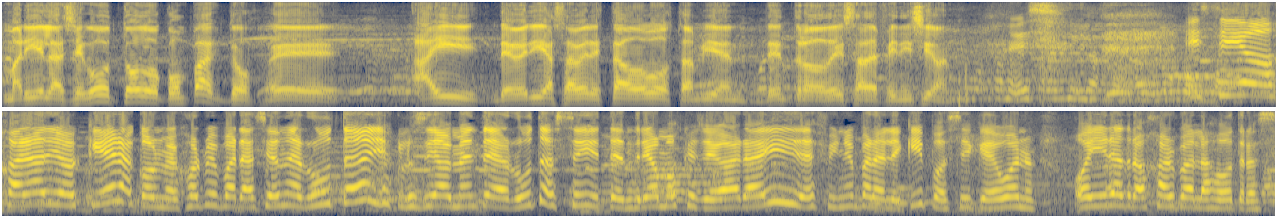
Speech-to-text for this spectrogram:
Mariela llegó todo compacto. Eh, ahí deberías haber estado vos también dentro de esa definición. Y sí, ojalá Dios quiera, con mejor preparación de ruta y exclusivamente de ruta, sí, tendríamos que llegar ahí y definir para el equipo. Así que bueno, hoy ir a trabajar para las otras.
